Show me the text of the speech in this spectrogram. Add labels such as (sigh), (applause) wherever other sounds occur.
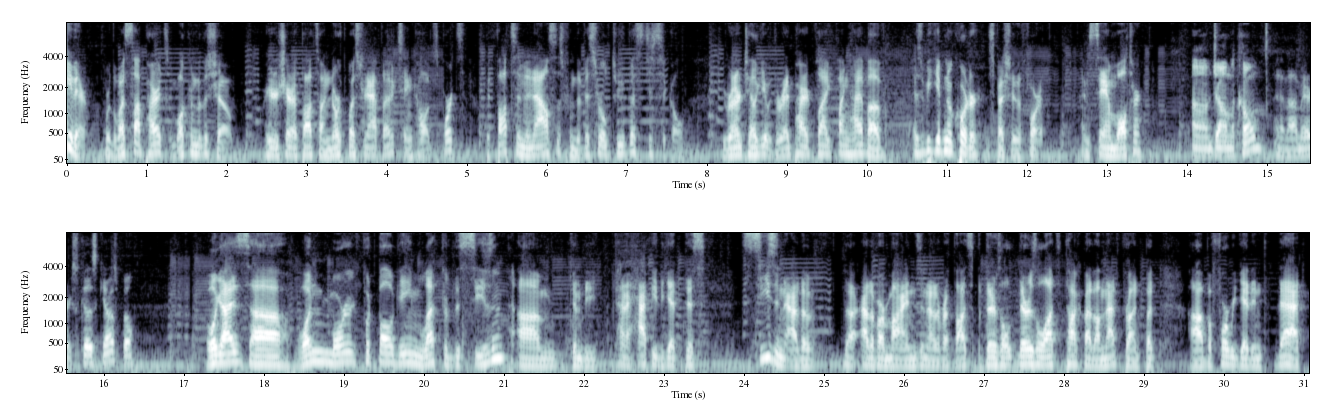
Hey there, we're the Westlaw Pirates and welcome to the show. We're here to share our thoughts on Northwestern athletics and college sports with thoughts and analysis from the visceral to the statistical. We run our tailgate with the red pirate flag flying high above as we give no quarter, especially the fourth. I'm Sam Walter. I'm John Lacombe. And I'm Eric Skoskiaspo. Well, guys, uh, one more football game left of this season. Um, gonna be kind of happy to get this season out of uh, out of our minds and out of our thoughts. But there's a there's a lot to talk about on that front. But uh, before we get into that,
